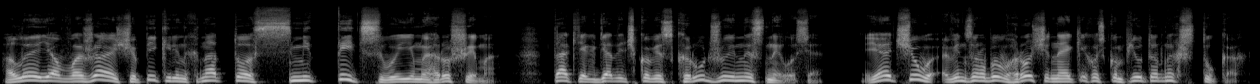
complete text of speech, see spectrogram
Але я вважаю, що Пікерінг надто смітить своїми грошима, так як дядечкові Скруджу і не снилося. Я чув, він заробив гроші на якихось комп'ютерних штуках,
